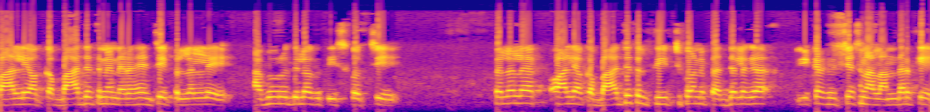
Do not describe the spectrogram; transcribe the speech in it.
వాళ్ళ యొక్క బాధ్యతను నిర్వహించి పిల్లల్ని అభివృద్ధిలోకి తీసుకొచ్చి పిల్లల వాళ్ళ యొక్క బాధ్యతలు తీర్చుకొని పెద్దలుగా ఇక్కడికి వచ్చేసిన వాళ్ళందరికీ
